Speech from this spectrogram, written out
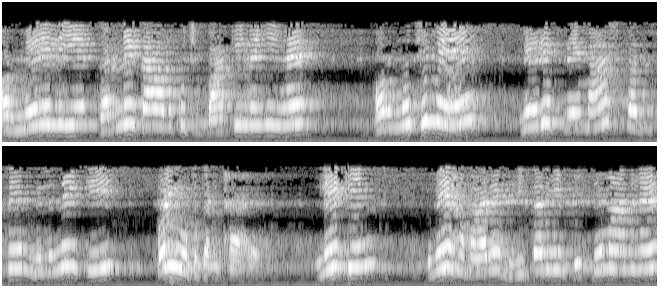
और मेरे लिए करने का अब कुछ बाकी नहीं है और मुझमें मेरे प्रेमास्पद से मिलने की बड़ी उत्कंठा है। लेकिन वे हमारे भीतर ही विद्यमान है,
